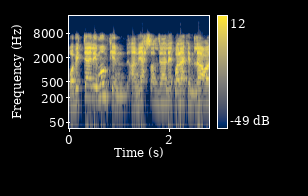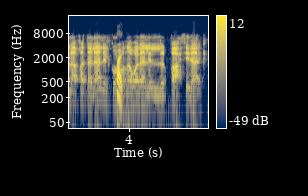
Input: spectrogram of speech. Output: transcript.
وبالتالي ممكن أن يحصل ذلك ولكن لا علاقة لا للكورونا طيب. ولا للقاح في ذلك.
